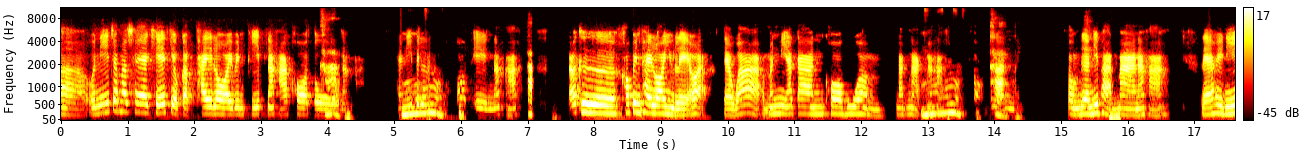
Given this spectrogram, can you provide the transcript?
่าวันนี้จะมาแชร์เคสเกี่ยวกับไทรอยด์เป็นพิษนะคะ คอโตค่ะนะคะ อันนี้เป็นอืมป้อมเองนะคะค่ะก็คือเขาเป็นไทรอยด์อยู่แล้วอะ แต่ว่ามันมีอาการคอบวมหนักๆนะคะอืมสองเดืค่ะอนสองเดือนที่ผ่านมานะคะ แล้วทีนี้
